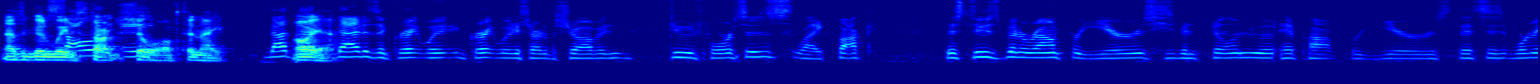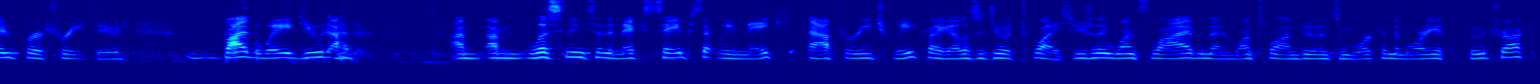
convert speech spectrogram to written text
That's a good way solid to start the show off tonight. That, oh, that, oh yeah, that is a great way great way to start the show off. And dude, forces like fuck. This dude's been around for years. He's been filling me with hip hop for years. This is we're in for a treat, dude. By the way, dude, I'm I'm I'm listening to the mixtapes that we make after each week. Like I listen to it twice, usually once live and then once while I'm doing some work in the morning at the food truck.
